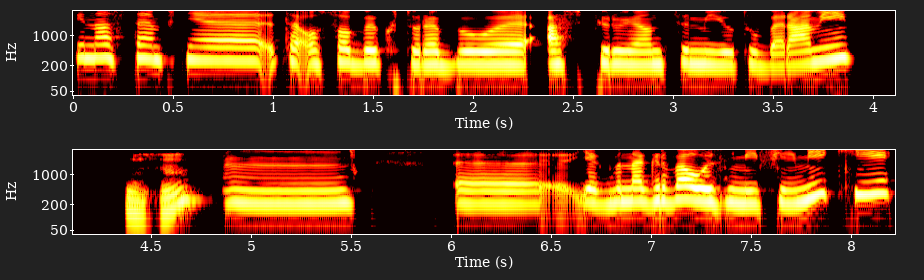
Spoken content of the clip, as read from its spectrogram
i następnie te osoby, które były aspirującymi youtuberami. Mhm. E, jakby nagrywały z nimi filmiki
